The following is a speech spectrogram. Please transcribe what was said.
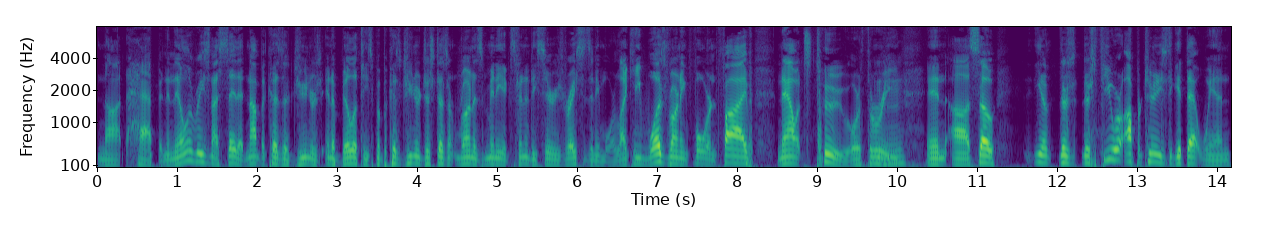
not happen. And the only reason I say that not because of Junior's inabilities, but because Junior just doesn't run as many Xfinity Series races anymore. Like he was running four and five, now it's two or 3 Mm-hmm. and uh, so you know there's there's fewer opportunities to get that win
